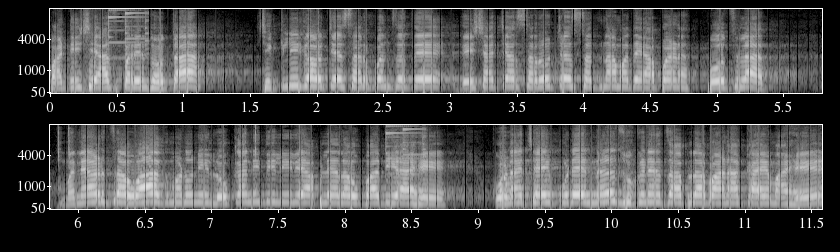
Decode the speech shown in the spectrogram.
पाठीशी आजपर्यंत होता. चिखली गावचे सरपंच ते देशाच्या सर्वोच्च सदनामध्ये आपण पोहोचलात. मन्याडचा वाघ म्हणून ही लोकांनी दिलेली आपल्याला उपाधी आहे. कोणाच्याही पुढे न झुकण्याचा आपला बाणा कायम आहे.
